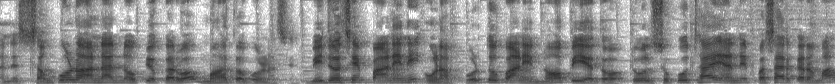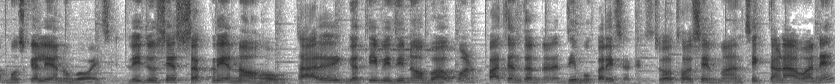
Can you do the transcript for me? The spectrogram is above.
અને સંપૂર્ણ અનાજનો ઉપયોગ કરવો મહત્વપૂર્ણ છે. બીજો છે પાણીની ઉણપ. પૂરતું પાણી ન પીએ તો ટૂલ સૂકું થાય અને પસાર કરવામાં મુશ્કેલી અનુભવાય છે. ત્રીજું છે, સક્રિય ન હોવું. શારીરિક ગતિવિધિનો અભાવ પણ પાચન તંત્રને ધીમું કરી શકે છે. ચોથો છે, માનસિક તણાવ અને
